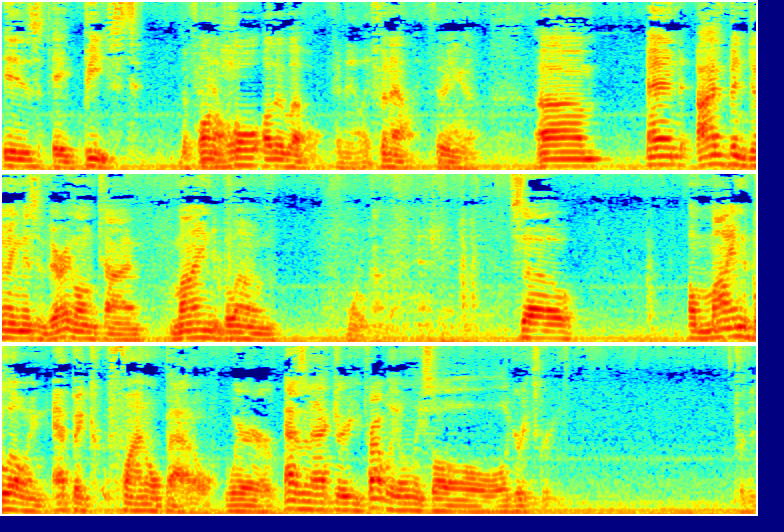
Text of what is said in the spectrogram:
is a beast on a whole other level. Finale? Finale. There you go. Um, and I've been doing this a very long time. Mind blown. Mortal Kombat hashtag. So, a mind blowing, epic final battle where, as an actor, you probably only saw a green screen for the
